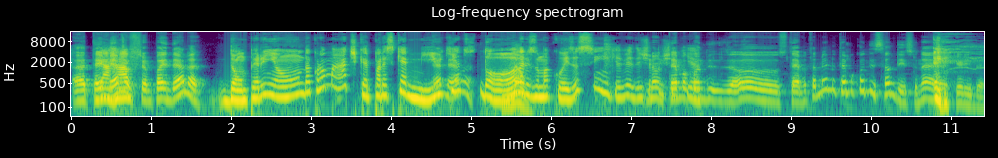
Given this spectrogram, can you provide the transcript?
Ah, tem Garrafa. mesmo o champanhe dela? Dom Perignon da cromática, parece que é 1.500 mesmo? dólares, uma coisa assim, quer ver? Deixa eu Não puxar temos aqui, ó. condição. Ô, também não temos condição disso, né, querida?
